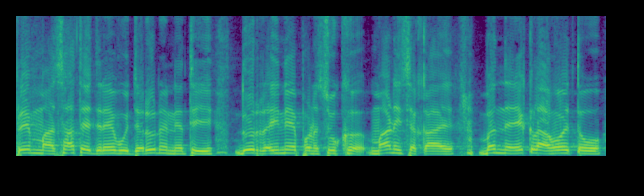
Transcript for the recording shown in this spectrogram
પ્રેમમાં સાથે જ રહેવું જરૂરી નથી. દૂર રહીને પણ સુખ માણી શકાય. બંને એકલા હોય તો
